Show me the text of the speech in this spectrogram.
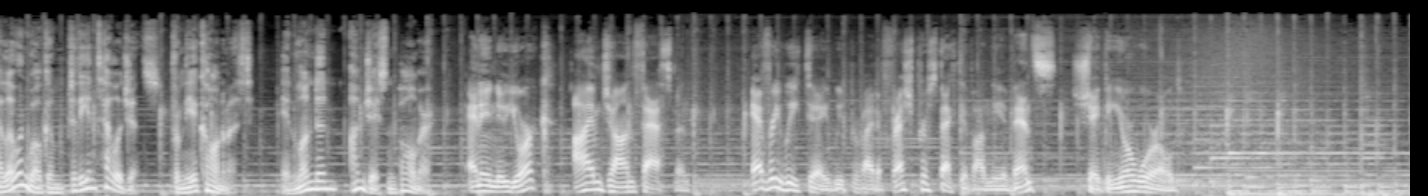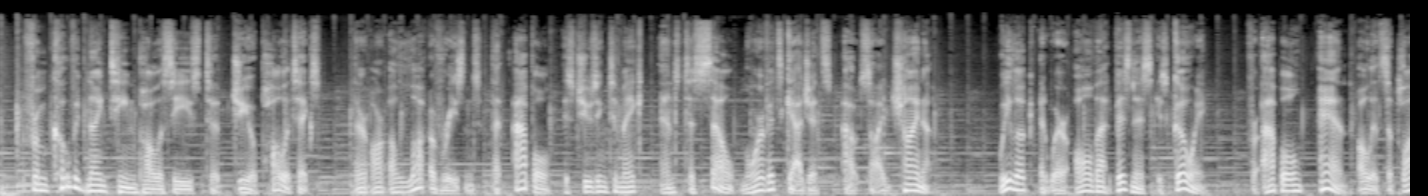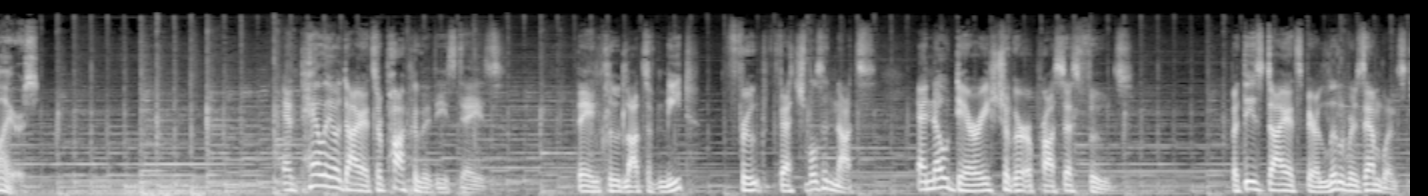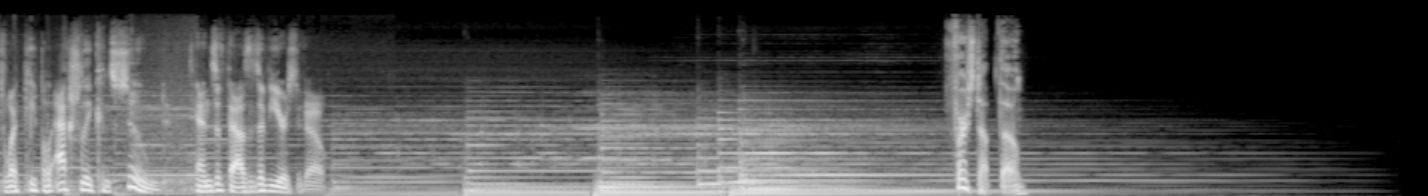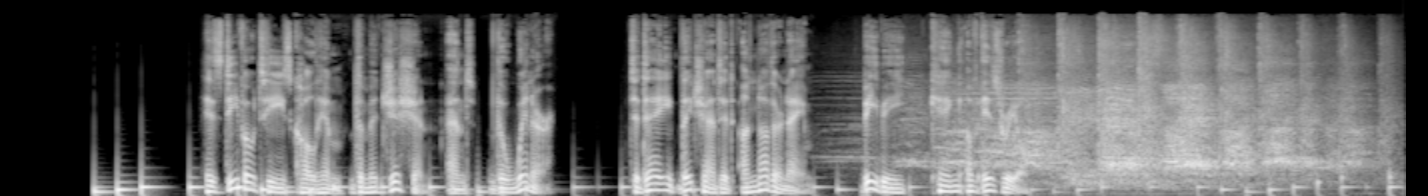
Hello and welcome to The Intelligence from The Economist. In London, I'm Jason Palmer. And in New York, I'm John Fasman. Every weekday, we provide a fresh perspective on the events shaping your world. From COVID 19 policies to geopolitics, there are a lot of reasons that Apple is choosing to make and to sell more of its gadgets outside China. We look at where all that business is going for Apple and all its suppliers. And paleo diets are popular these days. They include lots of meat, fruit, vegetables, and nuts, and no dairy, sugar, or processed foods. But these diets bear little resemblance to what people actually consumed tens of thousands of years ago. First up, though, his devotees call him the magician and the winner. Today, they chanted another name Bibi, King of Israel.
